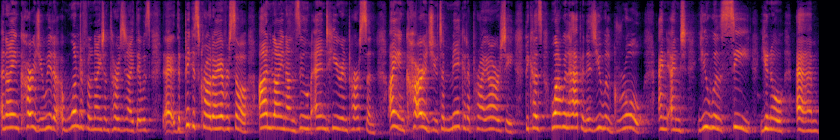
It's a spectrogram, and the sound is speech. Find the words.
And I encourage you, we had a, a wonderful night on Thursday night. There was uh, the biggest crowd I ever saw online on Zoom and here in person. I encourage encourage you to make it a priority because what will happen is you will grow and, and you will see, you know, um,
